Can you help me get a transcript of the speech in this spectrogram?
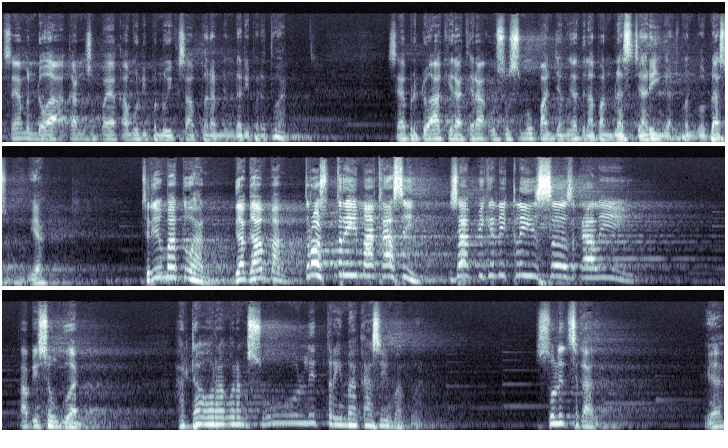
saya mendoakan supaya kamu dipenuhi kesabaran yang daripada Tuhan. Saya berdoa kira-kira ususmu panjangnya 18 jari, enggak cuma 12 ya. Jadi umat Tuhan, gak gampang. Terus terima kasih. Saya pikir ini klise sekali. Tapi sungguhan, ada orang-orang sulit terima kasih umat Tuhan. Sulit sekali. Ya.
